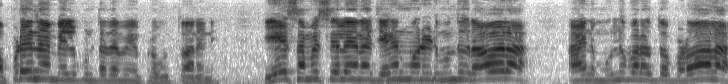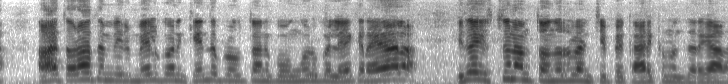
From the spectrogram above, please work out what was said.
అప్పుడైనా మేలుకుంటుందా మీ ప్రభుత్వాన్ని. ఏ సమస్యలైనా జగన్మోహన్ రెడ్డి ముందుకు రావాలా? ఆయన ముళ్ళు భరతో పడవాలా? ఆ తర్వాత మీరు మేల్కొని కేంద్ర ప్రభుత్వానికి ఒంగూరుకు లేఖ రాయాలా? ఇదో ఇస్తున్నాం తొందరలో అని చెప్పే కార్యక్రమం జరగాల.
